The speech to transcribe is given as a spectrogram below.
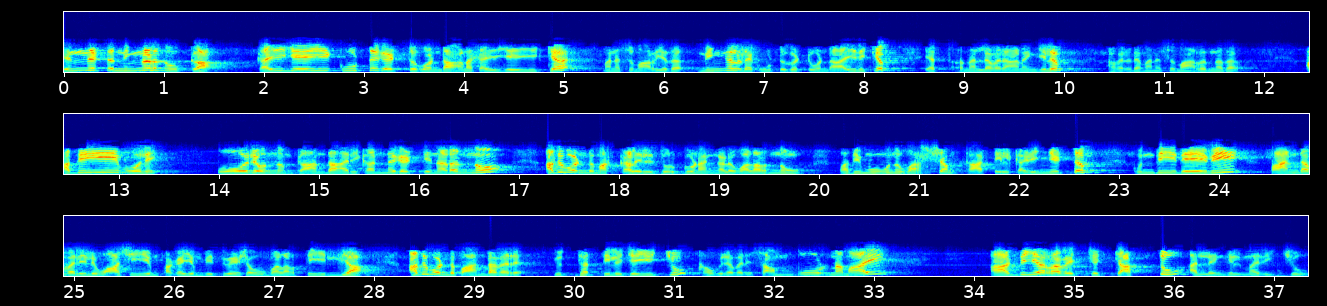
എന്നിട്ട് നിങ്ങൾ നോക്കുക കൈകേയി കൂട്ടുകെട്ടുകൊണ്ടാണ് കൈകേയിക്ക് മനസ്സ് മാറിയത്. നിങ്ങളുടെ കൂട്ടുകെട്ടുകൊണ്ടായിരിക്കും എത്ര നല്ലവരാണെങ്കിലും അവരുടെ മനസ്സ് മാറുന്നത്. അതേപോലെ ഓരോന്നും ഗാന്ധാരി കണ്ണുകെട്ടി നടന്നു. അതുകൊണ്ട് മക്കളിൽ ദുർഗുണങ്ങൾ വളർന്നു. പതിമൂന്ന് വർഷം കാട്ടിൽ കഴിഞ്ഞിട്ടും കുന്തിദേവി പാണ്ഡവരിൽ വാശിയും പകയും വിദ്വേഷവും വളർത്തിയില്ല. അതുകൊണ്ട് പാണ്ഡവര് യുദ്ധത്തിൽ ജയിച്ചു. കൗരവര് സമ്പൂർണമായി അടിയറ വെച്ച് ചത്തു അല്ലെങ്കിൽ മരിച്ചു.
